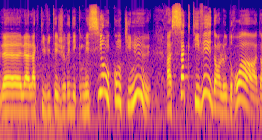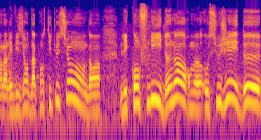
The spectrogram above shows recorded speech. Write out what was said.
l'activité juridique, mais si on continue à s'activer dans le droit, dans la révision de la Constitution, dans les conflits de normes au sujet de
